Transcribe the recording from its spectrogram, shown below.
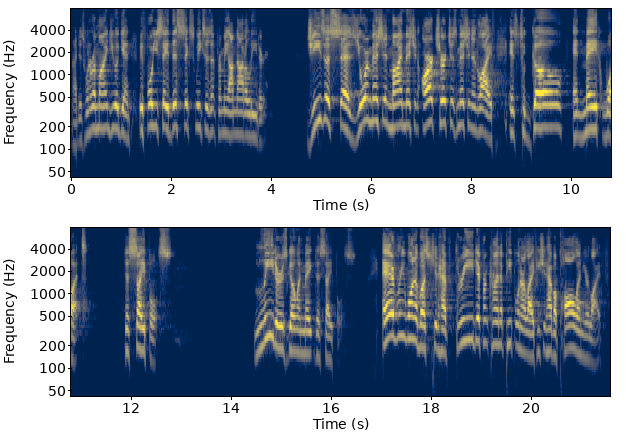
And I just want to remind you again before you say this six weeks isn't for me, I'm not a leader. Jesus says, Your mission, my mission, our church's mission in life is to go and make what? Disciples. Leaders go and make disciples. Every one of us should have three different kind of people in our life. You should have a Paul in your life.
